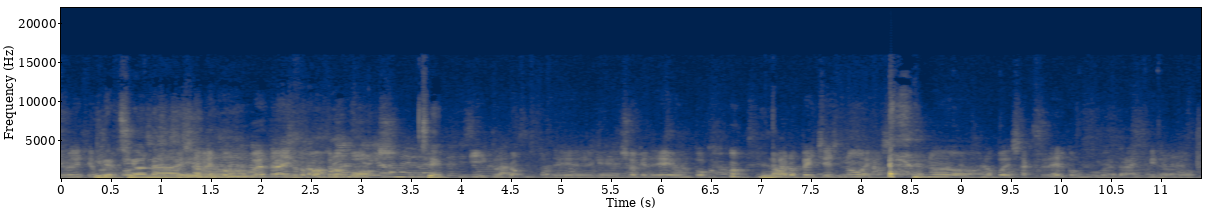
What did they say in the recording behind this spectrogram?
Yo lo decía Y por- versiona por- y- sabes con Google Drive o con. Dropbox. Sí. Y claro, puede que eso quede un poco. No. Claro, Pages no es. No, no puedes acceder con Google Drive y Dropbox.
